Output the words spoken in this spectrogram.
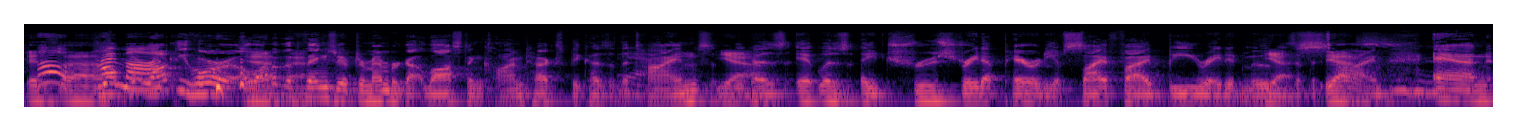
it's Oh, uh, hi, But Mom. Rocky Horror, a Yeah, lot of the yeah. things you have to remember got lost in context because of the Yeah. times. Yeah. Because it was a true, straight up parody of sci fi B rated movies Yes. at the Yes. time. Mm-hmm. And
